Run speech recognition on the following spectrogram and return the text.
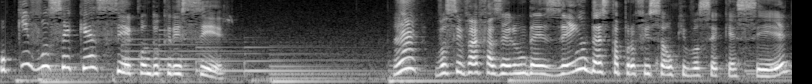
o que você quer ser quando crescer. Né? Você vai fazer um desenho desta profissão que você quer ser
